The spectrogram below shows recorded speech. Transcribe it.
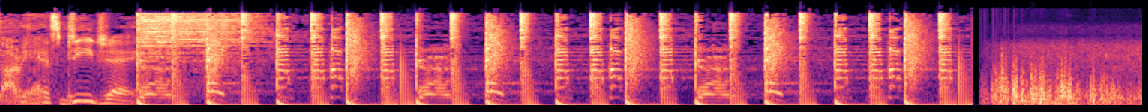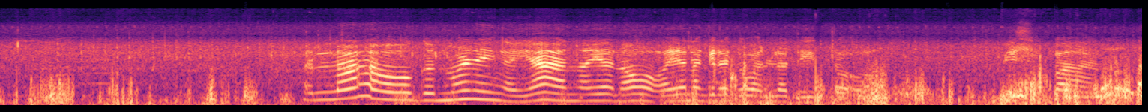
Sorry ass DJ. Hello, good morning. Ayan, ayan, oh, ayan ang ginagawa nila dito. Fish pan.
